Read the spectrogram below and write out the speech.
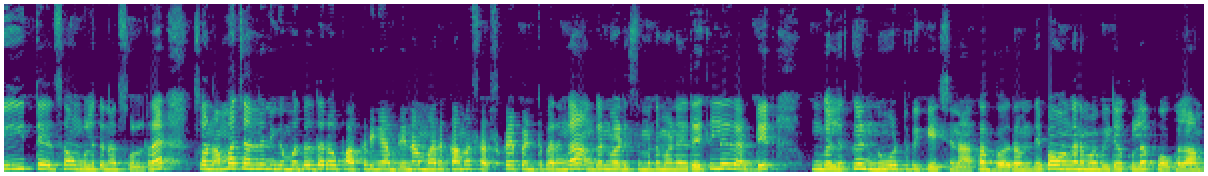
டீட்டெயில்ஸாக உங்களுக்கு நான் சொல்கிறேன் ஸோ நம்ம சேனலை நீங்கள் முதல் தடவை பார்க்குறீங்க அப்படின்னா மறக்காமல் சப்ஸ்கிரைப் பண்ணிட்டு பாருங்கள் அங்கன்வாடி சம்மந்தமான ரெகுலர் அப்டேட் உங்களுக்கு நோட்டிஃபிகேஷனாக வரும். இப்போ வாங்க நம்ம வீடியோக்குள்ளே போகலாம்.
